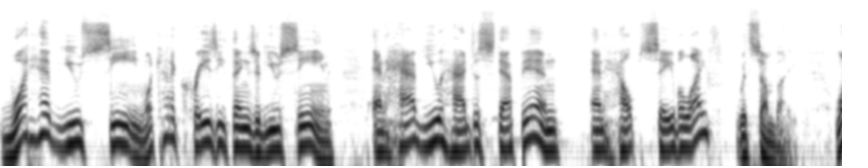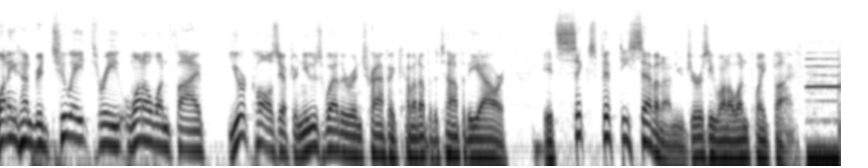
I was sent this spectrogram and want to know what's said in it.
What have you seen? What kind of crazy things have you seen? And have you had to step in and help save a life with somebody? 1 800 283 1015. Your calls after news, weather, and traffic coming up at the top of the hour. It's 657 on New Jersey 101.5.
